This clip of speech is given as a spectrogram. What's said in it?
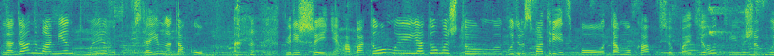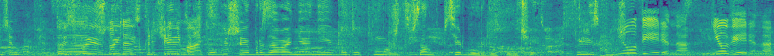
на данный момент мы стоим на таком решении. А потом, я думаю, что мы будем смотреть по тому, как все пойдет, и уже будем То есть вы, что-то вы не исключаете, что высшее образование они будут, может, в Санкт-Петербурге получить? Или Не уверена, не уверена.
